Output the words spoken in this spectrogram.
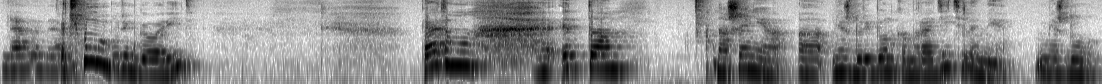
Да, да, да. О чем мы будем говорить? Поэтому это отношение э, между ребенком и родителями, между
